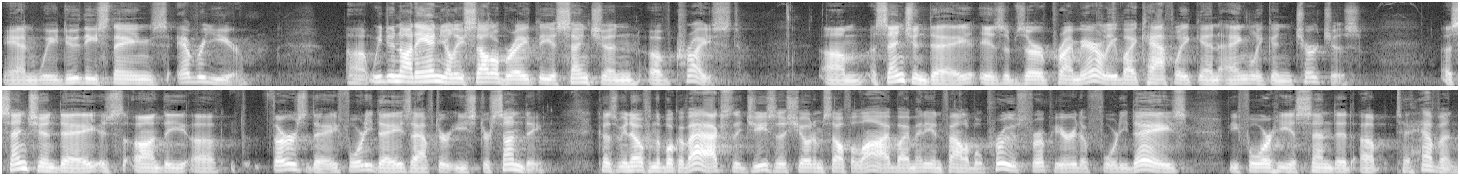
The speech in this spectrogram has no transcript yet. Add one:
And we do these things every year. Uh, we do not annually celebrate the ascension of Christ. Um, ascension Day is observed primarily by Catholic and Anglican churches. Ascension Day is on the uh, Thursday, 40 days after Easter Sunday, because we know from the book of Acts that Jesus showed himself alive by many infallible proofs for a period of 40 days before he ascended up to heaven.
